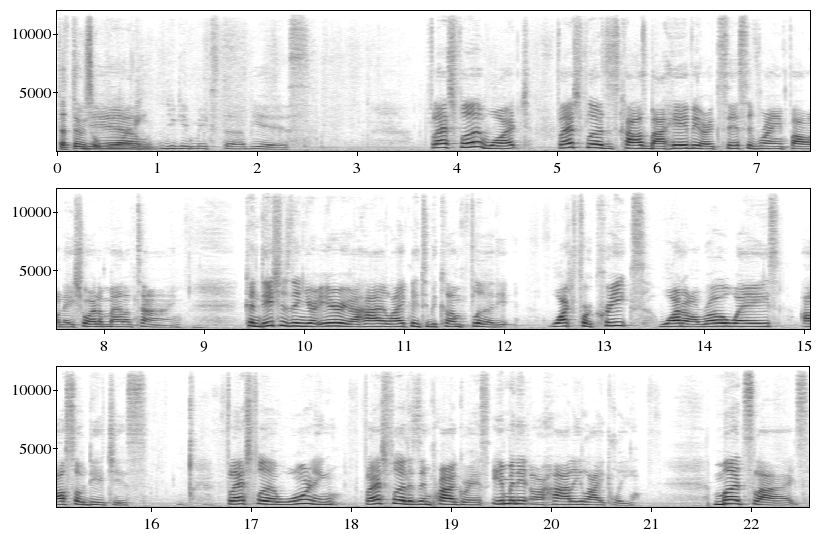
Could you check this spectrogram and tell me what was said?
that there's yeah, a warning. You get mixed up, yes. Flash flood watch. Flash floods is caused by heavy or excessive rainfall in a short amount of time. Conditions in your area are highly likely to become flooded. Watch for creeks, water on roadways, also ditches. Flash flood warning, flash flood is in progress, imminent or highly likely. Mudslides.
